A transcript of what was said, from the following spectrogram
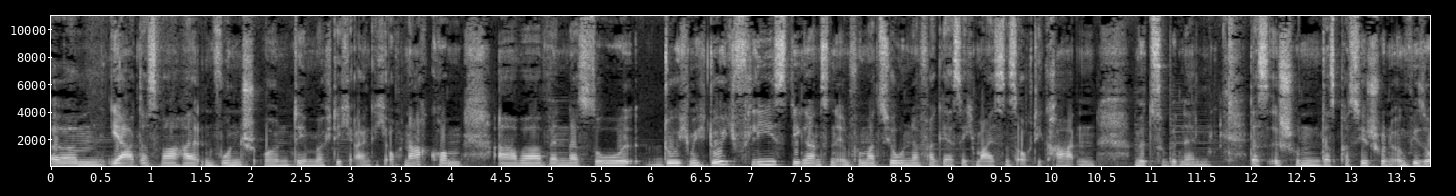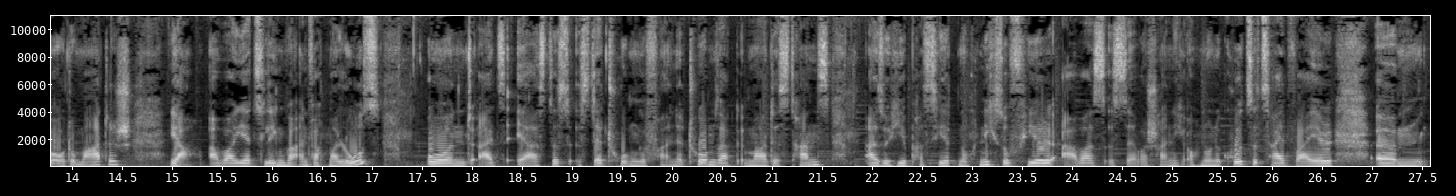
Ähm, ja, das war halt ein Wunsch und dem möchte ich eigentlich auch nachkommen. Aber wenn das so durch mich durchfließt, die ganzen Informationen, dann vergesse ich meistens auch die Karten mit zu benennen. Das ist schon, das passiert schon irgendwie so automatisch. Ja, aber jetzt legen wir einfach mal los. Und als erstes ist der Turm gefallen. Der Turm sagt immer Distanz. Also hier passiert noch nicht so viel, aber es ist sehr wahrscheinlich auch nur eine kurze Zeit, weil ähm,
